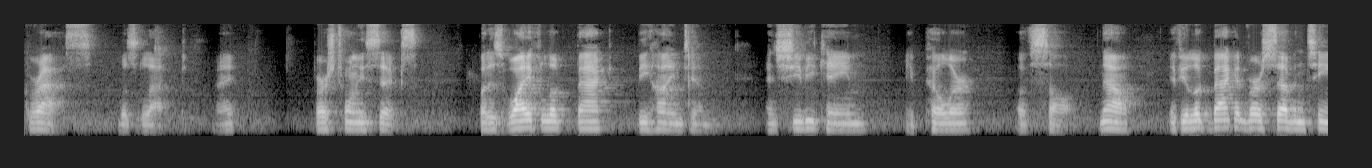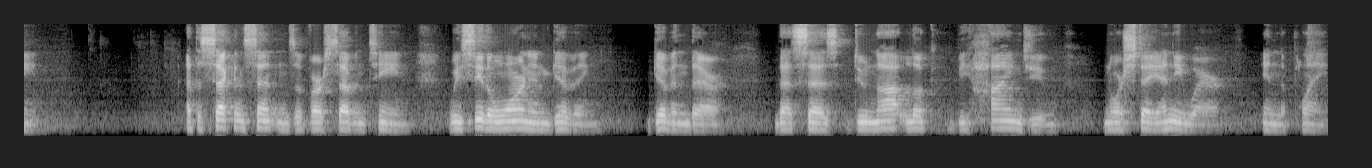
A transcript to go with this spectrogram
grass was left, right? Verse 26 but his wife looked back behind him, and she became a pillar of salt. Now, if you look back at verse 17, at the second sentence of verse 17, we see the warning giving, given there that says, Do not look behind you, nor stay anywhere in the plain.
